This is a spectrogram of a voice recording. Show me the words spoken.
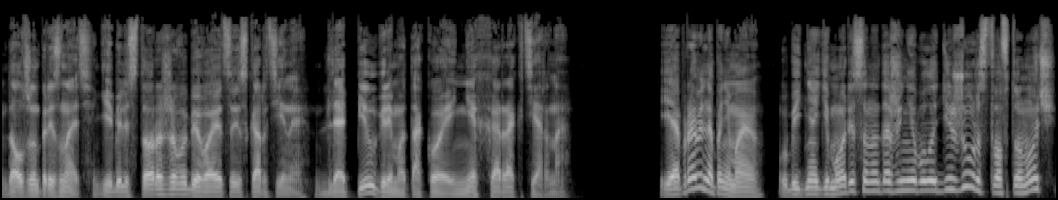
Должен признать, гибель сторожа выбивается из картины. Для Пилгрима такое не характерно. Я правильно понимаю, у бедняги Моррисона даже не было дежурства в ту ночь,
